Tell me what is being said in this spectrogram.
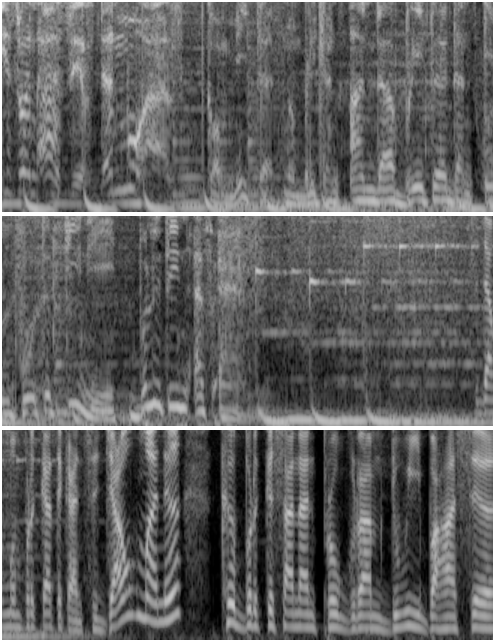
Izwan Azir dan Muaz komited memberikan anda berita dan info terkini Bulletin FM sedang memperkatakan sejauh mana keberkesanan program Dui Bahasa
